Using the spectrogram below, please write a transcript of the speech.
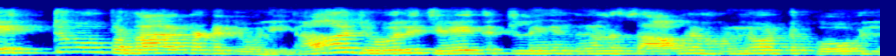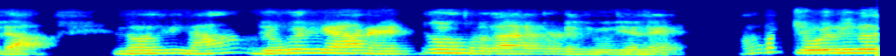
ഏറ്റവും പ്രധാനപ്പെട്ട ജോലി. ആ ജോലി ചെയ്തിട്ടില്ലെങ്കിൽ നിങ്ങളുടെ സ്ഥാപനം മുന്നോട്ട് പോവില്ല. എന്നുണ്ടെങ്കിൽ ആ ജോലിയാണ് ഏറ്റവും പ്രധാനപ്പെട്ട ജോലി അല്ലെ? ജോലികൾ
